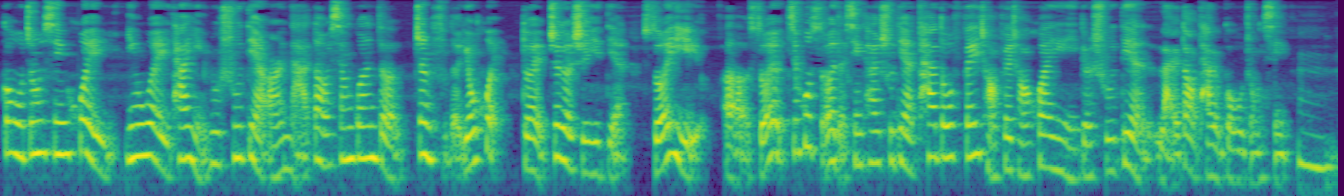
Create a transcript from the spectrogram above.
购物中心会因为它引入书店而拿到相关的政府的优惠。对，这个是一点。所以，呃，所有几乎所有的新开书店，它都非常非常欢迎一个书店来到它的购物中心。嗯，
